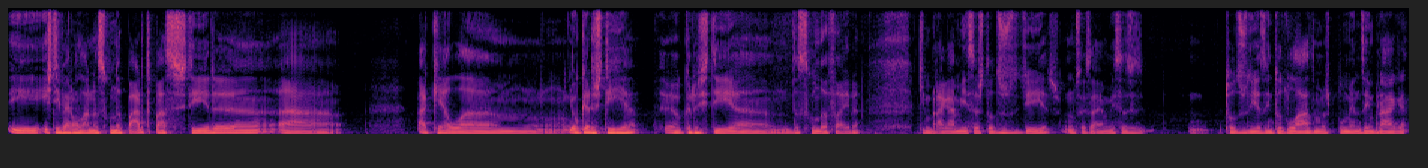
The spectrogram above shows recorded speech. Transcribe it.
e, e estiveram lá na segunda parte para assistir uh, à, àquela um, Eucaristia, Eucaristia de segunda-feira, que em Braga há missas todos os dias. Não sei se há missas todos os dias em todo lado, mas pelo menos em Braga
